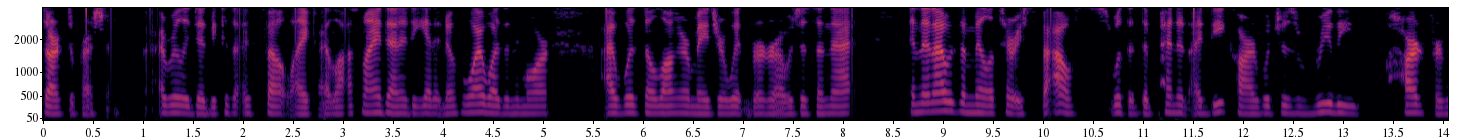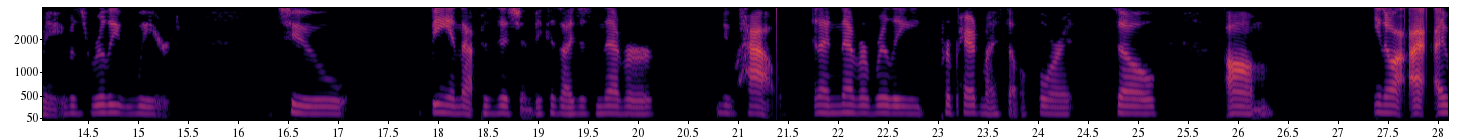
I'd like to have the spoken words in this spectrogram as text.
dark depression. I really did because I felt like I lost my identity. I didn't know who I was anymore. I was no longer Major Whitenberger. I was just Annette. And then I was a military spouse with a dependent ID card, which was really hard for me. It was really weird to be in that position because I just never knew how and I never really prepared myself for it. So, um, you know, I, I,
